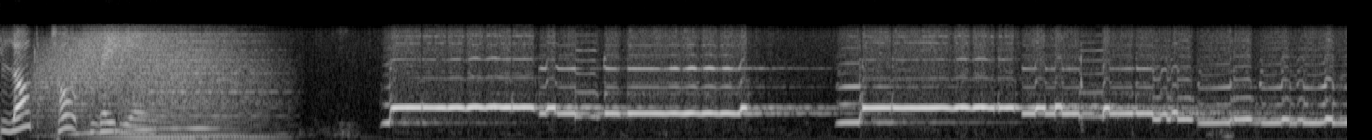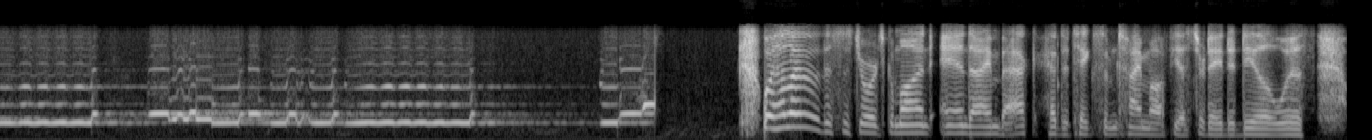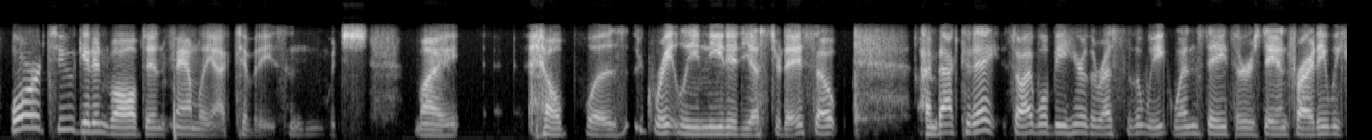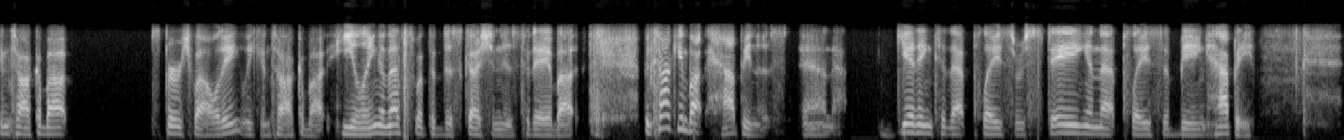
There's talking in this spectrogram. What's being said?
Blog Talk Radio. George Gamond, and I'm back. Had to take some time off yesterday to deal with or to get involved in family activities, in which my help was greatly needed yesterday. So I'm back today. So I will be here the rest of the week, Wednesday, Thursday, and Friday. We can talk about spirituality. We can talk about healing, and that's what the discussion is today about. Been talking about happiness and getting to that place or staying in that place of being happy.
